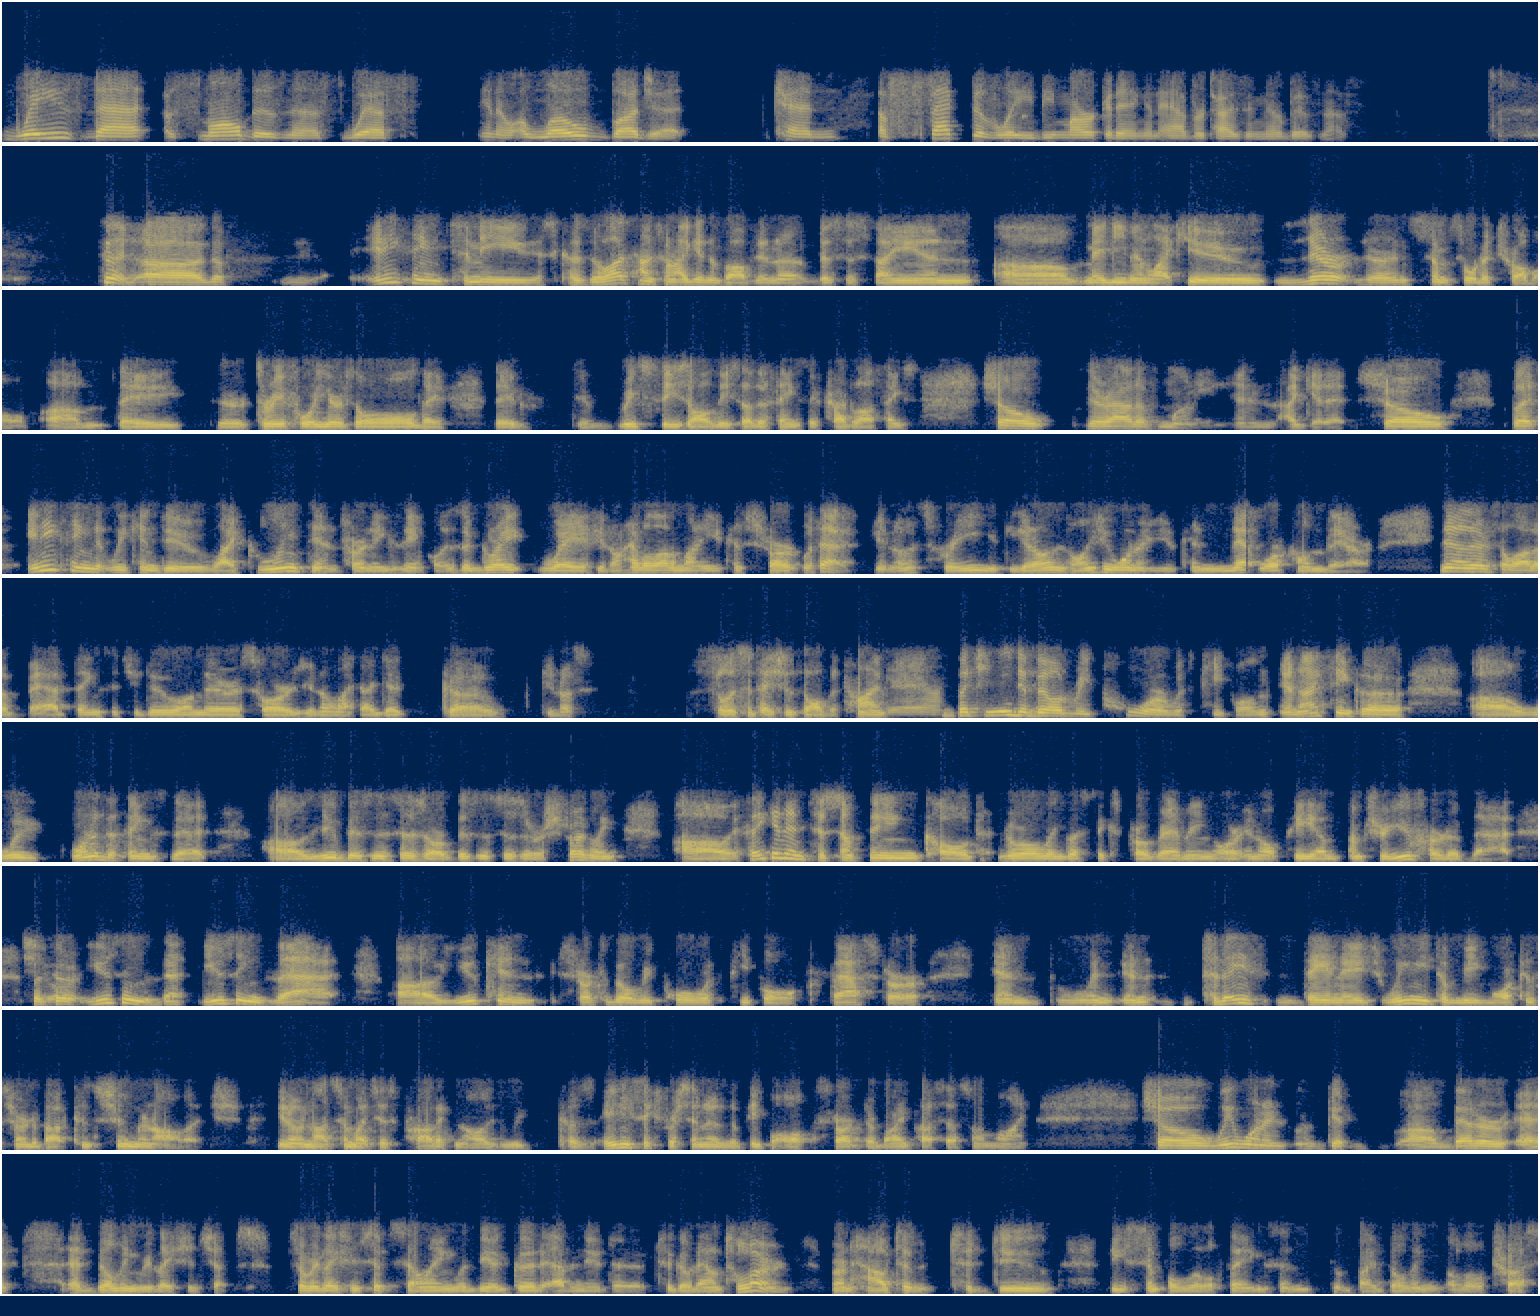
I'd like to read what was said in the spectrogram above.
ways that a small business with, you know, a low budget can effectively be marketing and advertising their business. Good. Uh, the anything to me is because a lot of times when I get involved in a business, Diane, uh, maybe even like you, they're they're in some sort of trouble. Um, they they're three or four years old. They they've, they've reached these all these other things. They've tried a lot of things, so they're out of money, and I get it. So but anything that we can do, like LinkedIn, for an example, is a great way. If you don't have a lot of money, you can start with that. You know, it's free. You can get on as long as you want to. You can network on there. Now, there's a lot of bad things that you do on there, as far as you know, like I get, uh, you know, solicitations all the time. Yeah. But you need to build rapport with people, and I think uh, uh, we one of the things that uh, new businesses or businesses that are struggling uh, if they get into something called neuro linguistics programming or NLP, I'm, I'm, sure you've heard of that, But they're using that using that, uh, you can start to build rapport with people faster. And when in today's day and age, we need to be more concerned about consumer knowledge. You know, not so much as product knowledge, because 86% of the people start their buying process online. So we want to get uh, better at at building relationships. So relationship selling would be a good avenue to to go down to learn learn how to to do these simple little things and by building a little trust.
